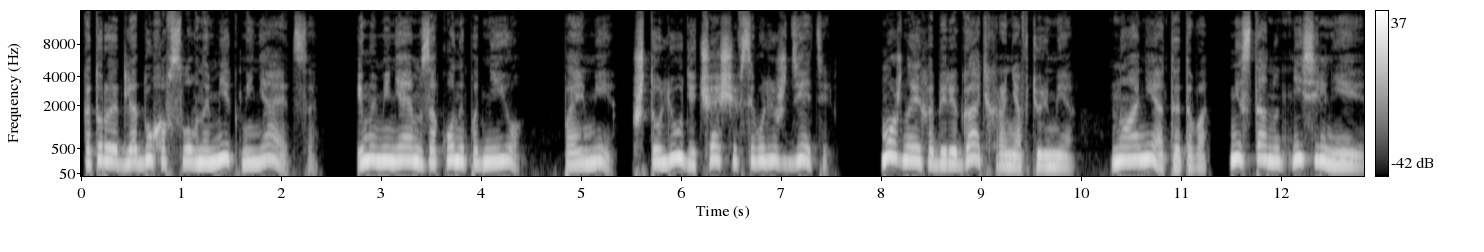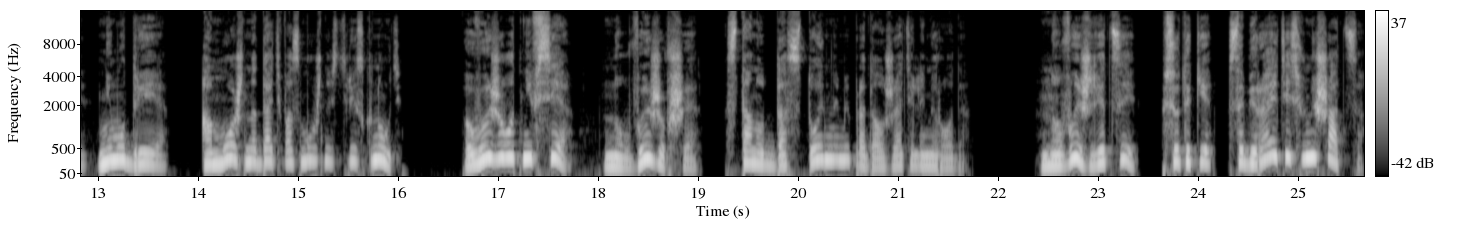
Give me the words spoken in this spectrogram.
которая для духов словно миг меняется, и мы меняем законы под нее. Пойми, что люди чаще всего лишь дети. Можно их оберегать, храня в тюрьме, но они от этого не станут ни сильнее, ни мудрее, а можно дать возможность рискнуть. Выживут не все, но выжившие станут достойными продолжателями рода. Но вы, жрецы, все-таки собираетесь вмешаться?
